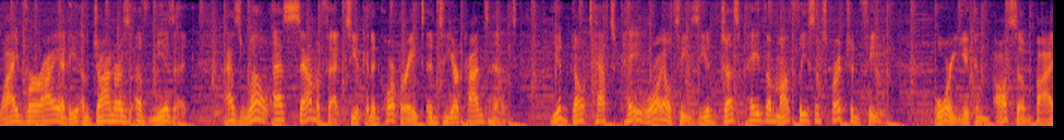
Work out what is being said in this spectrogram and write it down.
wide variety of genres of music, as well as sound effects you can incorporate into your content. You don't have to pay royalties, you just pay the monthly subscription fee. Or you can also buy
